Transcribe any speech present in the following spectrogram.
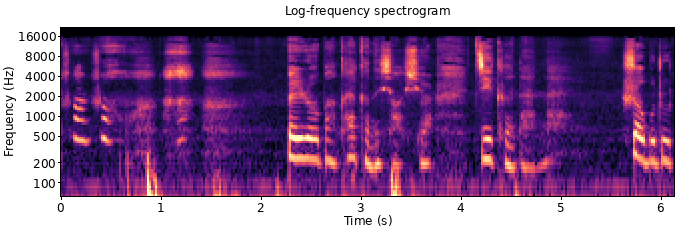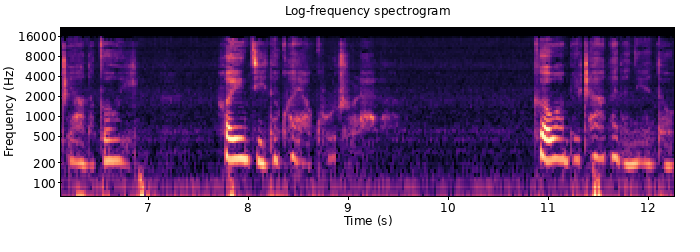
上上我。被肉棒开垦的小穴儿饥渴难耐，受不住这样的勾引，何英急得快要哭出来了。渴望被插开的念头，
